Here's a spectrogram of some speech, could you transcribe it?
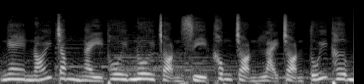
nghe nói trong ngày thôi nôi chọn gì không chọn lại chọn túi thơm.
